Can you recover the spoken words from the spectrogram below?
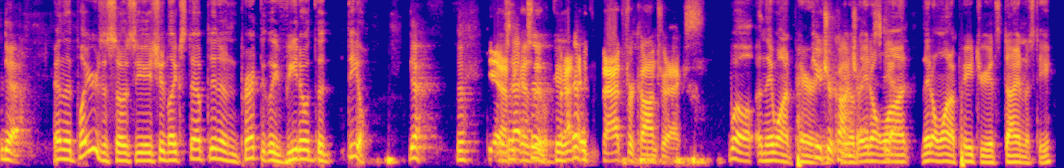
yeah, And the Players Association like stepped in and practically vetoed the deal. yeah, yeah. Yeah, that because too. it's, bad, it's bad for contracts. Well, and they want parity. Future You know, they don't yeah. want they don't want a Patriots dynasty.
